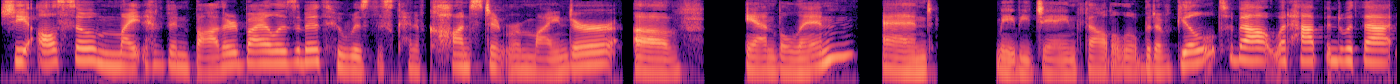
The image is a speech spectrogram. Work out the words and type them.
she also might have been bothered by Elizabeth, who was this kind of constant reminder of Anne Boleyn. And maybe Jane felt a little bit of guilt about what happened with that.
